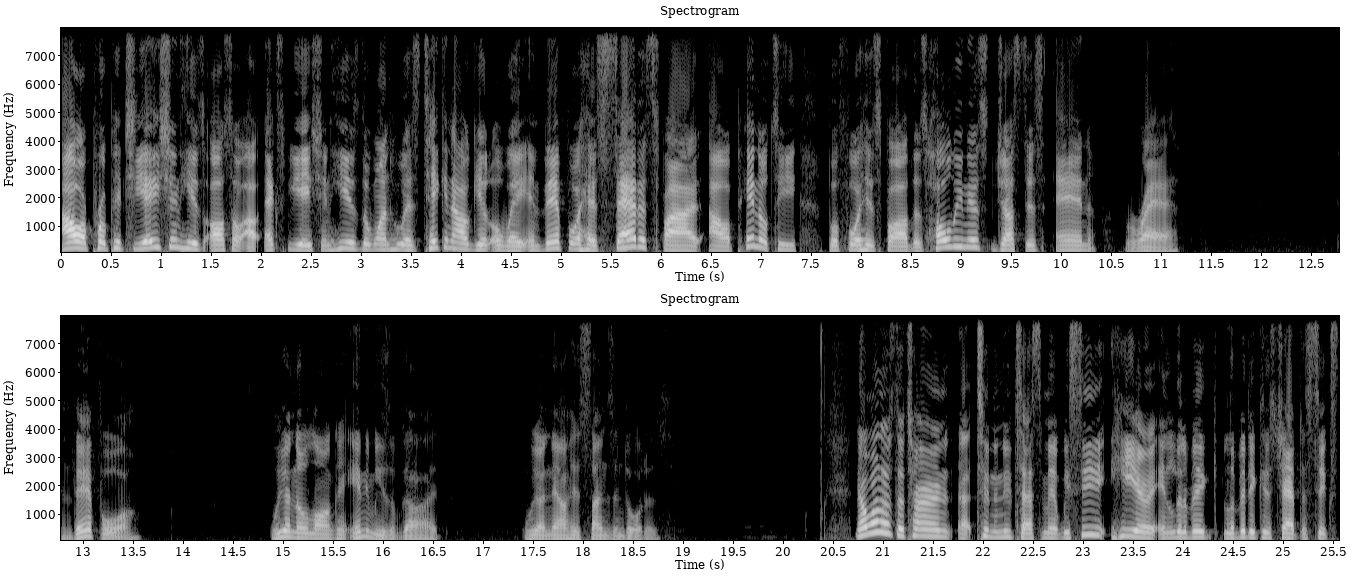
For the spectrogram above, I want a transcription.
our propitiation. He is also our expiation. He is the one who has taken our guilt away and therefore has satisfied our penalty before his Father's holiness, justice, and wrath. And therefore, we are no longer enemies of God. We are now his sons and daughters. Now, I want us to turn uh, to the New Testament. We see here in Levit- Leviticus chapter six,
